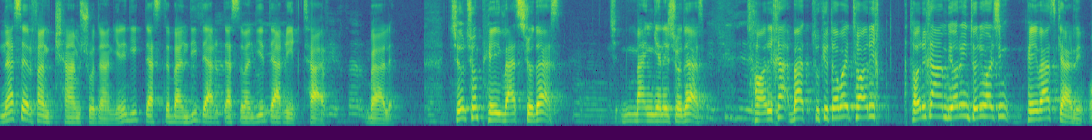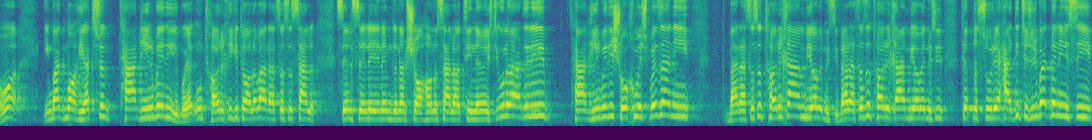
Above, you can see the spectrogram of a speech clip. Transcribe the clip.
نه صرفا کم شدن یعنی یک دستبندی دق... دستبندی دقیق تر بله. چرا؟ چون پیوست شده است. منگنه شده است. تاریخ بعد تو کتاب های تاریخ تاریخ انبیا رو اینطوری وارشیم پیوست کردیم. بابا این بعد ماهیتش رو تغییر بدی. باید اون تاریخی که تا حالا بر اساس سل... سلسله نمی‌دونم شاهان و سلاطین نوشتی اونو برداری تغییر بدی شخمش بزنی. بر اساس تاریخ انبیا بنویسی. بر اساس تاریخ انبیا بنویسی. طبق سوره حدید چجوری باید بنویسی؟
